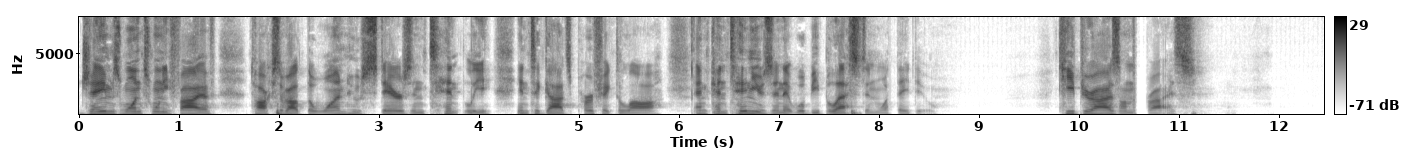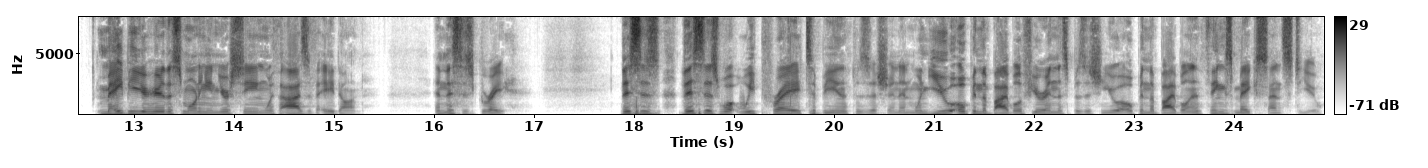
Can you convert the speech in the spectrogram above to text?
James 125 talks about the one who stares intently into God's perfect law and continues in it will be blessed in what they do. Keep your eyes on the prize. Maybe you're here this morning and you're seeing with eyes of Adon, and this is great. This is, this is what we pray to be in a position. And when you open the Bible, if you're in this position, you open the Bible and things make sense to you.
